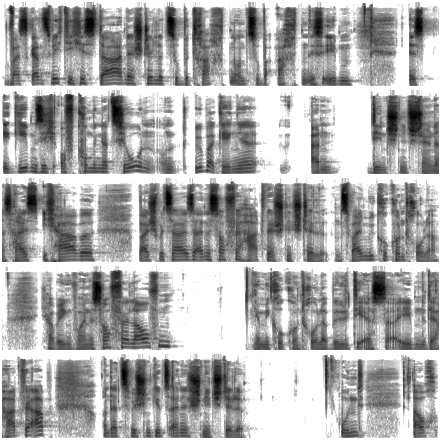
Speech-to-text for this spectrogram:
was ganz wichtig ist, da an der Stelle zu betrachten und zu beachten, ist eben, es ergeben sich oft Kombinationen und Übergänge an den Schnittstellen. Das heißt, ich habe beispielsweise eine Software-Hardware-Schnittstelle und zwei Mikrocontroller. Ich habe irgendwo eine Software laufen der Mikrocontroller bildet die erste Ebene der Hardware ab und dazwischen gibt es eine Schnittstelle. Und auch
